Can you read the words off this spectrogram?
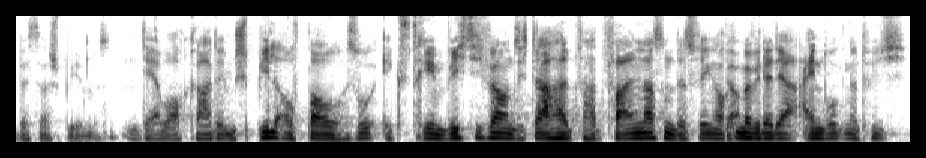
besser spielen müssen. Der aber auch gerade im Spielaufbau so extrem wichtig war und sich da halt hat fallen lassen und deswegen auch ja. immer wieder der Eindruck natürlich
